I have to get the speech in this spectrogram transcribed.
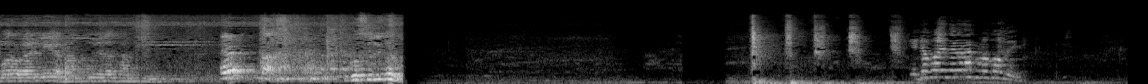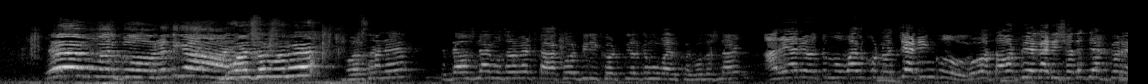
বড় ভাই নিগা ভাত তুমি এটা খাচ্ছি গোসলি করব? এটা বাড়ি জায়গা রাখল কবে? মোবাইল ফোন মানে? মানে? দেওস নাই মুসলমান চা খোর বিড়ি খোর তুই ওকে মোবাইল খোর বুঝছ নাই? আরে আরে ও তো মোবাইল কোন চ্যাটিং কো ও তার ফেক আইডির সাথে চ্যাট করে।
